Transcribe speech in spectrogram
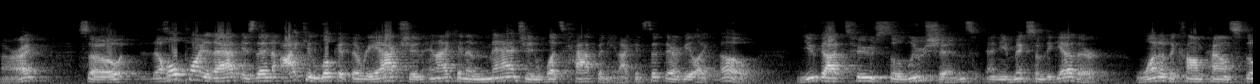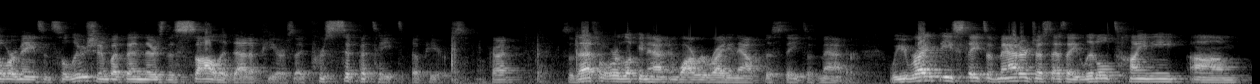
All right. So the whole point of that is then I can look at the reaction and I can imagine what's happening. I can sit there and be like, oh, you got two solutions and you mix them together. One of the compounds still remains in solution, but then there's the solid that appears, a precipitate appears. Okay? So that's what we're looking at and why we're writing out the states of matter. We write these states of matter just as a little tiny, um,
